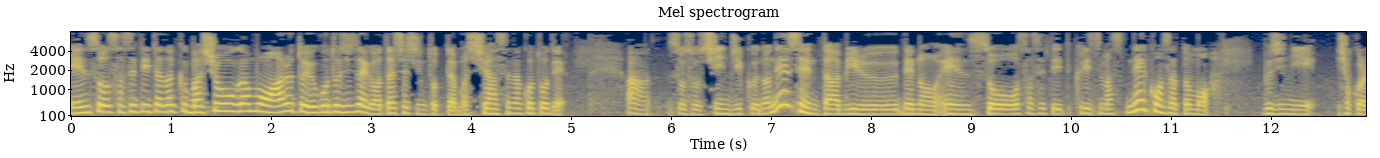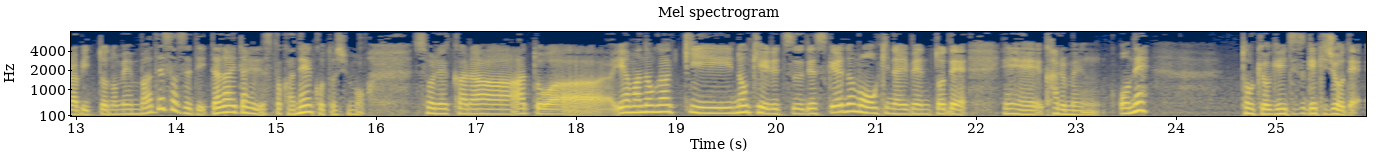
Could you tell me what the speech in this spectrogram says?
演奏させていただく場所がもうあるということ自体が私たちにとってはもう幸せなことで、あ、そうそう、新宿のね、センタービルでの演奏をさせて、クリスマスね、コンサートも無事にショコラビットのメンバーでさせていただいたりですとかね、今年も。それから、あとは、山の楽器の系列ですけれども、大きなイベントで、えー、カルメンをね、東京芸術劇場で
